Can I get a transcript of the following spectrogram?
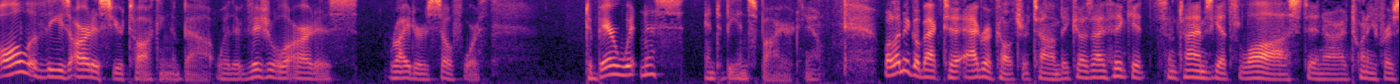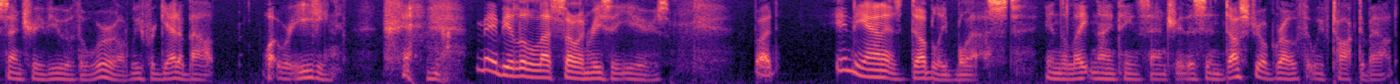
all of these artists you're talking about, whether visual artists, writers, so forth, to bear witness and to be inspired. Yeah. Well, let me go back to agriculture, Tom, because I think it sometimes gets lost in our 21st century view of the world. We forget about what we're eating. yeah. Maybe a little less so in recent years. But Indiana is doubly blessed in the late 19th century, this industrial growth that we've talked about,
